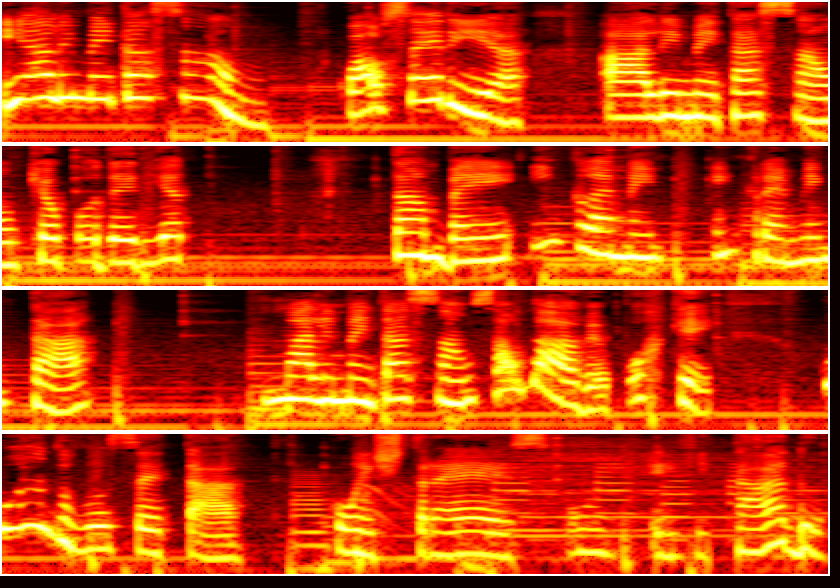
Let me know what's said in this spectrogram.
E a alimentação? Qual seria a alimentação que eu poderia também incrementar uma alimentação saudável? Porque quando você está com estresse, irritado,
